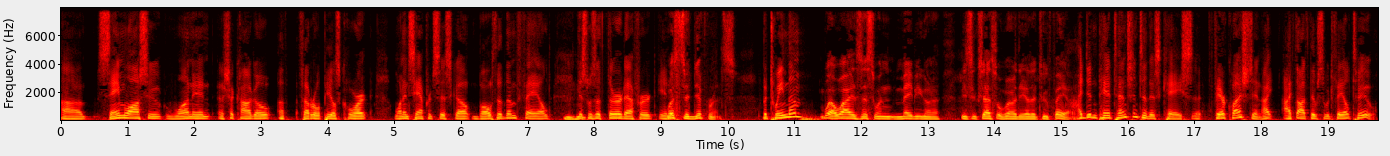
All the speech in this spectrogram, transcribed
Uh, same lawsuit, one in uh, Chicago uh, federal appeals court, one in San Francisco. Both of them failed. This was a third effort in What's the difference? Between them. Well, why is this one maybe going to be successful where the other two fail? I didn't pay attention to this case. Uh, fair question. I, I thought this would fail too.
